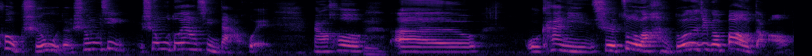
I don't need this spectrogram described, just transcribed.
COP 十五的生物性生物多样性大会，然后呃。我看你是做了很多的这个报道，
